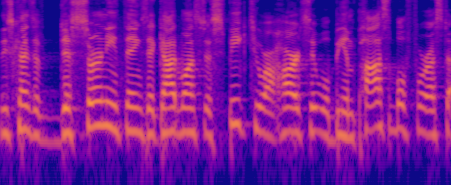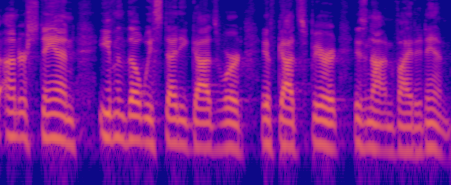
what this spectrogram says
these kinds of discerning things that God wants to speak to our hearts, it will be impossible for us to understand, even though we study God's Word, if God's Spirit is not invited in.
